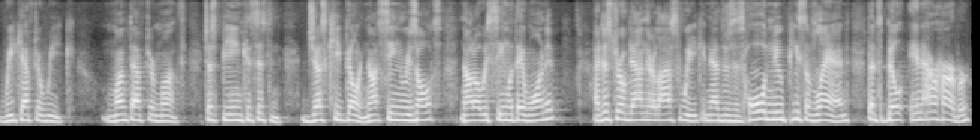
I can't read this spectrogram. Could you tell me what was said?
week after week, month after month, just being consistent, just keep going, not seeing results, not always seeing what they wanted I just drove down there last week, and now there's this whole new piece of land that's built in our harbor.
